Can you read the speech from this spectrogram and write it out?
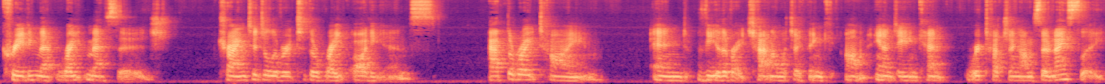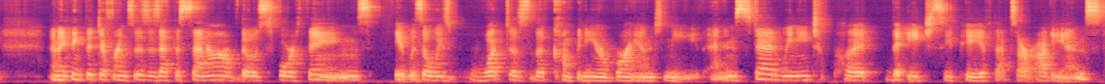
creating that right message, trying to deliver it to the right audience at the right time and via the right channel, which I think um, Andi and Kent were touching on so nicely. And I think the difference is, is at the center of those four things, it was always what does the company or brand need? And instead, we need to put the HCP, if that's our audience,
